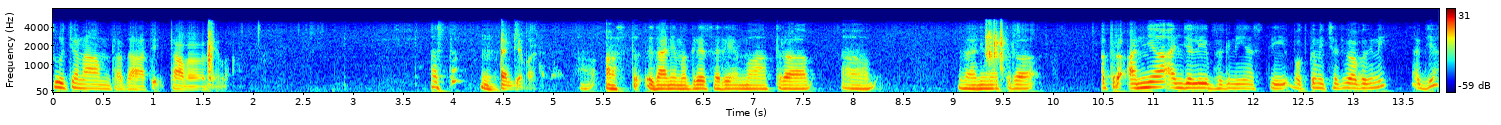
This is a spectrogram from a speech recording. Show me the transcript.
सूचनां ददाति तावदेव। अस्तु। धन्यवादः। अस्तु इदानीम् अग्रे सरेम अत्र इदानीम् अत्र अत्र अन्या अञ्जलि भगिनी अस्ति। वक्तुमिच्छति वा भगिनी? अद्य?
